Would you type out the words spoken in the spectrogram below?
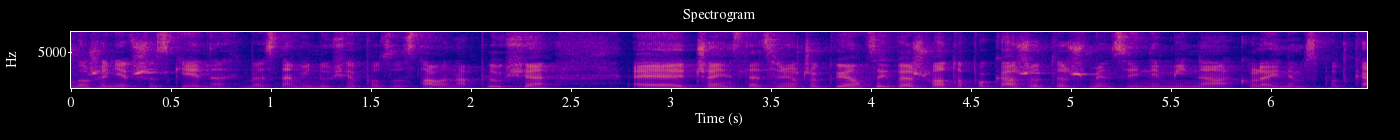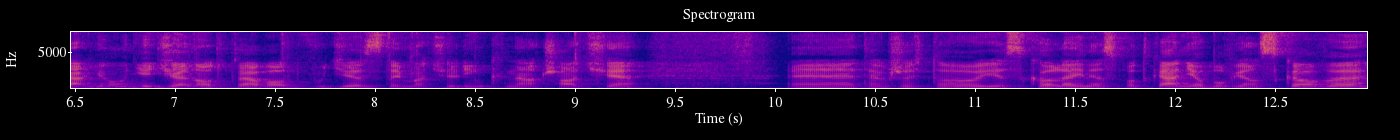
Może nie wszystkie, jedna chyba jest na minusie, pozostałe na plusie. E, Część zleceń oczekujących weszła, to pokażę też m.in. na kolejnym spotkaniu. Niedzielna odprawa o 20, macie link na czacie. E, Także to jest kolejne spotkanie obowiązkowe,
